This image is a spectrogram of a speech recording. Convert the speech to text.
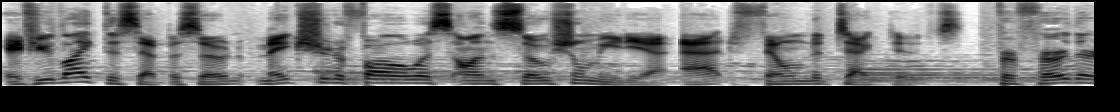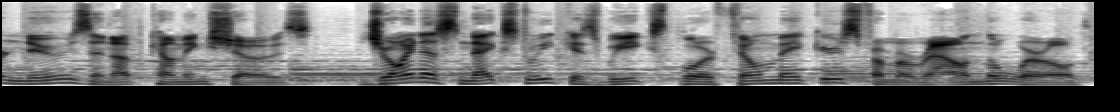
If you like this episode, make sure to follow us on social media at Film Detectives for further news and upcoming shows. Join us next week as we explore filmmakers from around the world.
